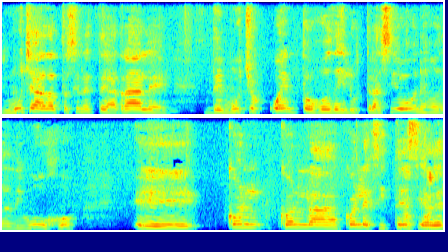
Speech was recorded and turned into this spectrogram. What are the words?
muchas adaptaciones teatrales, de muchos cuentos o de ilustraciones o de dibujos, eh, con, con, la, con la No, existencia con, de...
